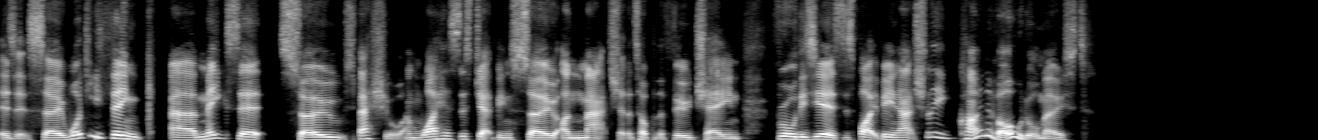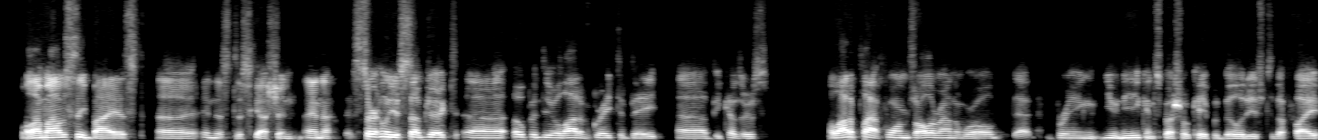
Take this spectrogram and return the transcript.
is it? So, what do you think uh, makes it so special? And why has this jet been so unmatched at the top of the food chain for all these years, despite being actually kind of old almost? Well, I'm obviously biased uh, in this discussion, and uh, certainly a subject uh, open to a lot of great debate uh, because there's a lot of platforms all around the world that bring unique and special capabilities to the fight.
